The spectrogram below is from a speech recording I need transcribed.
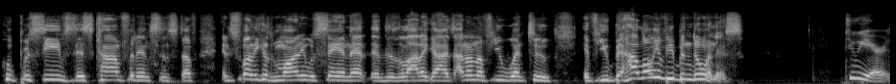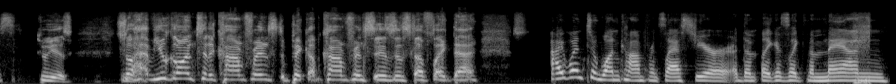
who perceives this confidence and stuff. And it's funny because Marnie was saying that, that there's a lot of guys. I don't know if you went to if you been how long have you been doing this? Two years. Two years. So have you gone to the conference to pick up conferences and stuff like that? I went to one conference last year. The like it's like the man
